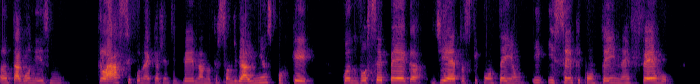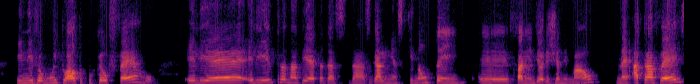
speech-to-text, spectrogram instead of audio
antagonismo clássico, né, que a gente vê na nutrição de galinhas, porque quando você pega dietas que contenham, e, e sempre contém, né, ferro em nível muito alto, porque o ferro ele é ele entra na dieta das, das galinhas que não tem é, farinha de origem animal, né, através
